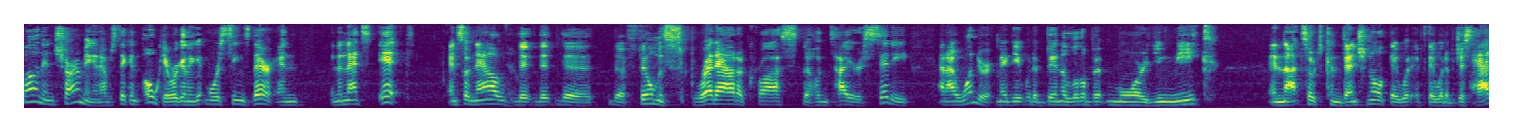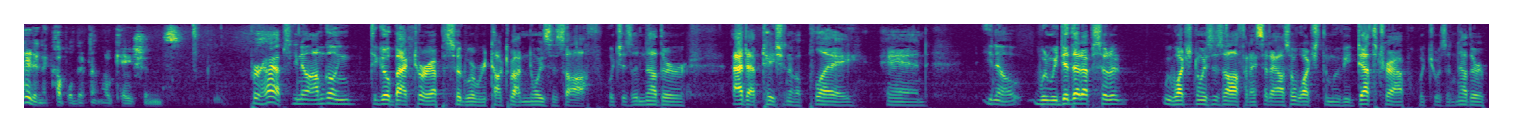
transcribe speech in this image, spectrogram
fun and charming. And I was thinking, okay, we're going to get more scenes there, and and then that's it. And so now the, the the the film is spread out across the entire city, and I wonder if maybe it would have been a little bit more unique and not so conventional if they would if they would have just had it in a couple different locations. Perhaps you know I'm going to go back to our episode where we talked about Noises Off, which is another adaptation of a play. And you know when we did that episode, we watched Noises Off, and I said I also watched the movie Death Trap, which was another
